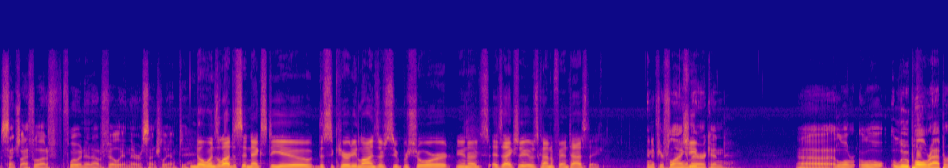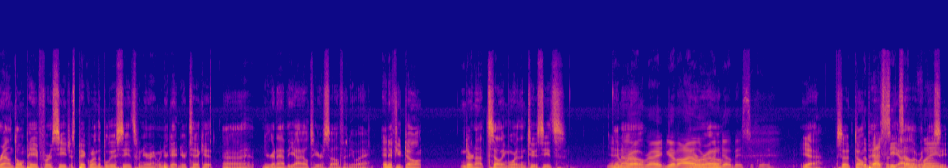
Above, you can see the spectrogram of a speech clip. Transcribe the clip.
essentially. I flew out of flew in and out of Philly, and they're essentially empty. No one's allowed to sit next to you. The security lines are super short. You know, it's, it's actually it was kind of fantastic. And if you're flying Cheap. American, uh, a little a little loophole wraparound. Don't pay for a seat. Just pick one of the blue seats when you're when you're getting your ticket. Uh, you're gonna have the aisle to yourself anyway. And if you don't, they're not selling more than two seats. In, In a row, aisle. right? You have aisle or row. window, basically. Yeah. So don't The pay best for the seats aisle on or the window plane. seat.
